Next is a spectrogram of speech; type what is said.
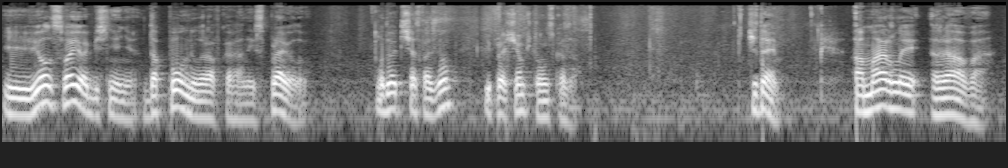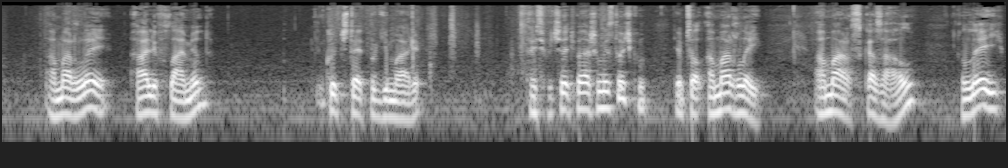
И ввел свое объяснение, дополнил Рав Кагана, исправил его. Вот давайте сейчас возьмем и прочтем, что он сказал. Читаем. Амарлей Рава. Амарлей Алиф Ламед. Кто читает по Гемаре. А если читаете по нашим листочкам, я писал Амар Лей. Амар сказал, Лей,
